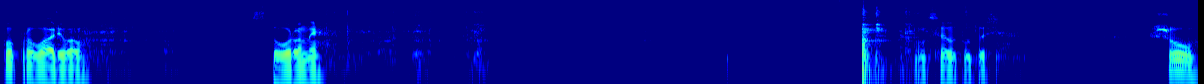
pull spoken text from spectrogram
попроварював сторони. Оце отут ось шов.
